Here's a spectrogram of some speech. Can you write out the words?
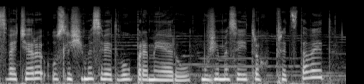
Dnes večer uslyšíme světovou premiéru. Můžeme se ji trochu představit?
